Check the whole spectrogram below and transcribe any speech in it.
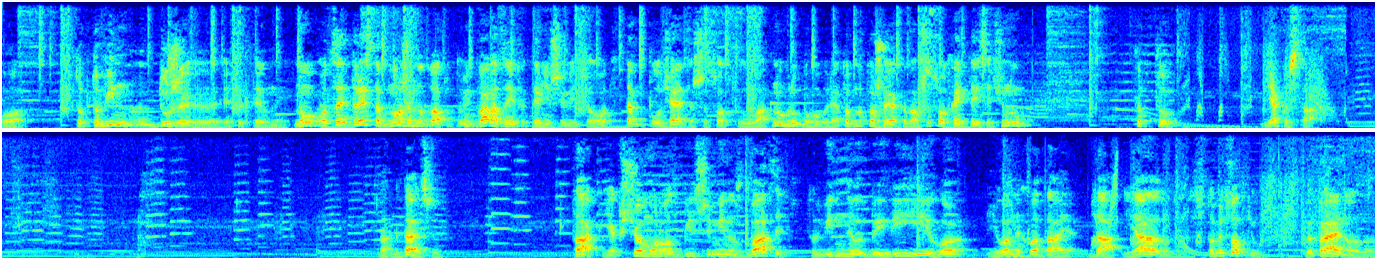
О. Тобто він дуже е, ефективний. Ну, оце 300 множимо на 2, тобто він два рази ефективніший від цього. От тебе виходить 600 кВт. Ну, грубо говоря, тобто на те, що я казав, 600, хай 1000. Ну, тобто, якось так. Так, далі. Так, якщо мороз більше мінус 20, то він не обігріє його, його не вистачає. Так, я 100%. Ви правильно,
